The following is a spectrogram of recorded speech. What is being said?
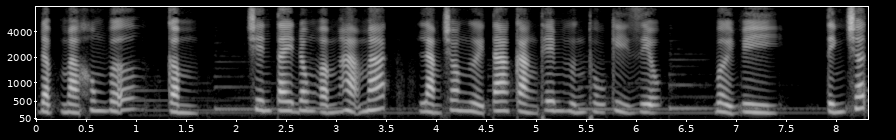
đập mà không vỡ, cầm trên tay đông ấm hạ mát, làm cho người ta càng thêm hứng thú kỳ diệu. Bởi vì tính chất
